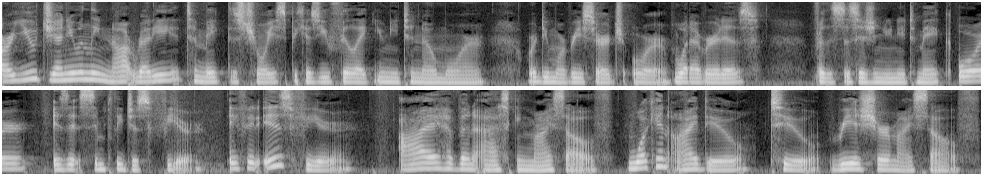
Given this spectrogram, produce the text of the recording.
are you genuinely not ready to make this choice because you feel like you need to know more or do more research or whatever it is for this decision you need to make? Or is it simply just fear? If it is fear, I have been asking myself, what can I do to reassure myself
